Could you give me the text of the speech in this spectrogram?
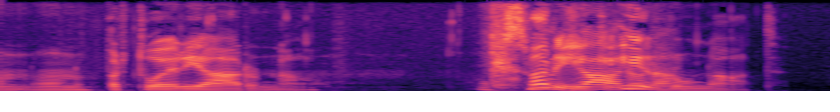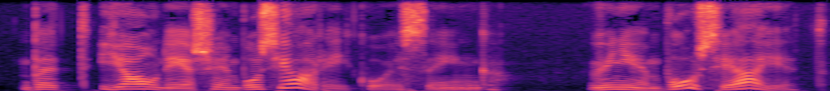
un, un par to ir jārunā. Un svarīgi nu, jārunā. ir runāt. Bet jauniešiem būs jārīkojas, Inga. Viņiem būs jāiet.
